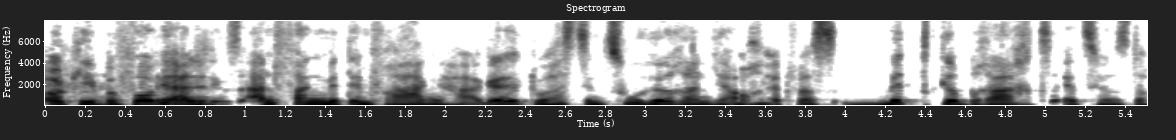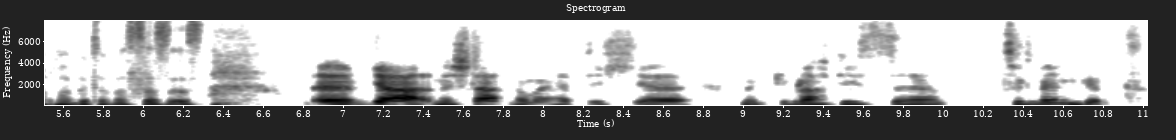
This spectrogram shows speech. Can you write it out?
Okay, bevor wir ähm, allerdings anfangen mit dem Fragenhagel, du hast den Zuhörern ja auch mhm. etwas mitgebracht. Erzähl uns doch mal bitte, was das ist. Äh, ja, eine Startnummer hätte ich äh, mitgebracht, die es äh, zu gewinnen gibt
